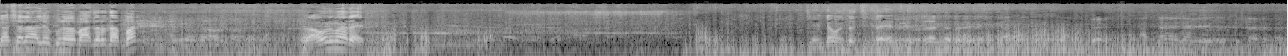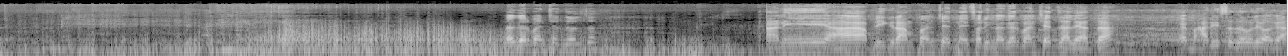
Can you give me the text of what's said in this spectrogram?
कशाला आले कुणाला बाजारात आपण? राहुल महाराज. झेंडा म्हणतात नगरपंचायत जवळ आणि हा आपली ग्रामपंचायत नाही सॉरी नगरपंचायत झाले आता. काय भारी सजवले बघा.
